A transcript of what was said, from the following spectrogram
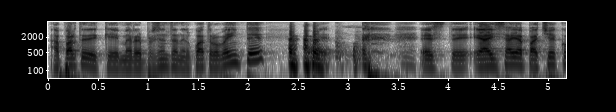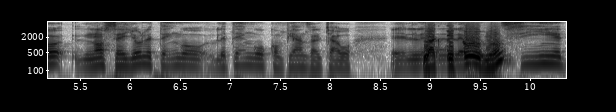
Aparte de que me representan el 420, eh, este, a Isaya Pacheco, no sé, yo le tengo, le tengo confianza al chavo. Eh, la actitud, ¿no? Sí,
